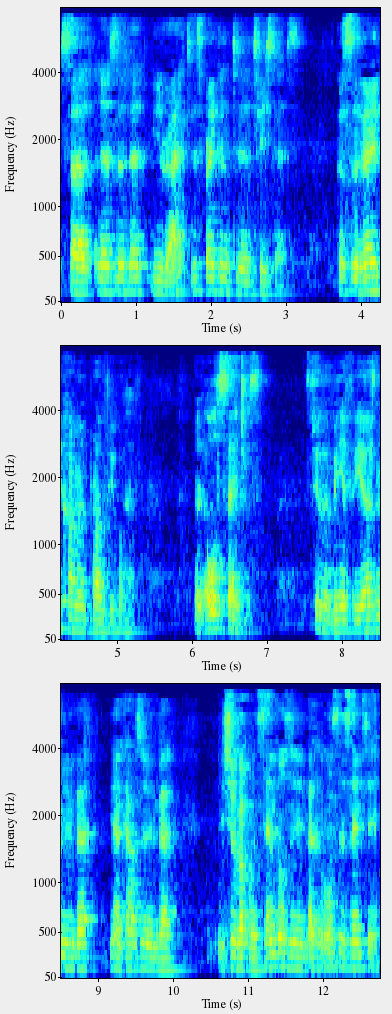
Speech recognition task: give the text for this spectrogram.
So that's, that you're right. Let's break it into three steps. This is a very common problem people have at all stages. People have been here for years and moving back, young couples moving back, Yeshiva Bachman singles moving back, and also the same thing.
